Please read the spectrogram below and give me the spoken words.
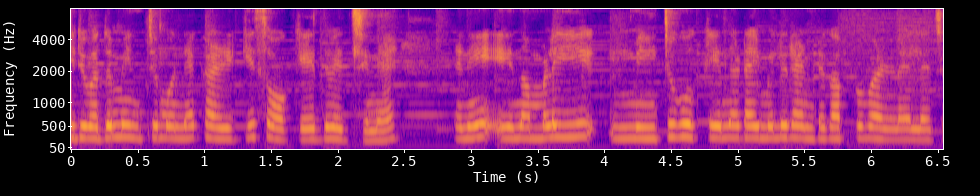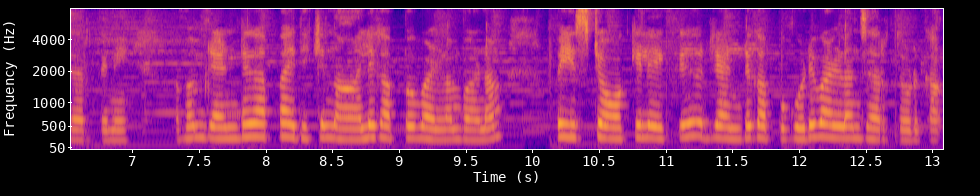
ഇരുപത് മിനിറ്റ് മുന്നേ കഴുകി സോക്ക് ചെയ്ത് വെച്ചിനെ. ഇനി നമ്മൾ ഈ മീറ്റ് കുക്ക് ചെയ്യുന്ന ടൈമിൽ രണ്ട് കപ്പ് വെള്ളമല്ലേ ചേർത്തിന്? അപ്പം രണ്ട് കപ്പ് അരിക്ക് നാല് കപ്പ് വെള്ളം വേണം. അപ്പോൾ ഈ സ്റ്റോക്കിലേക്ക് രണ്ട് കപ്പ് കൂടി വെള്ളം ചേർത്ത് കൊടുക്കാം.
